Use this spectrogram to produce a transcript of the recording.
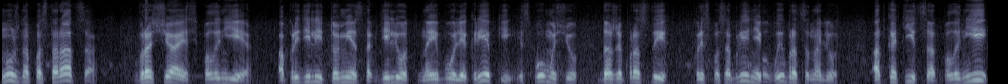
Нужно постараться, вращаясь в полынье, определить то место, где лед наиболее крепкий и с помощью даже простых приспособлений выбраться на лед, откатиться от полыньи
